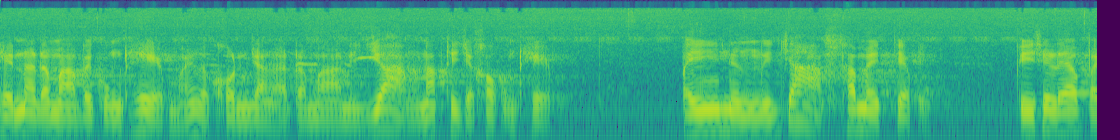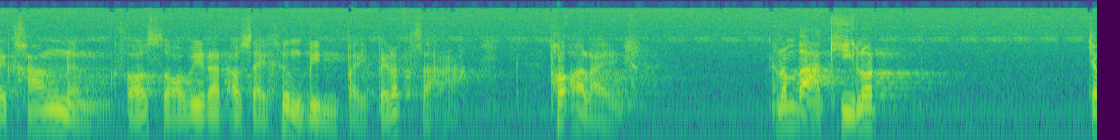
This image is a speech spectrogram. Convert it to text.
เห็นอาตมาไปกรุงเทพไหมล่ะคนอย่างอาตมานี่ยากนักที่จะเข้ากรุงเทพปีหนึ่งนี่ยากถ้าไม่เจ็บ ปีที่แล้วไปครั้งหนึ่งสอสอวิรัตเอาใส่เครื่องบินไปไปรักษา เพราะอะไรลำบากขี่รถ จะ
